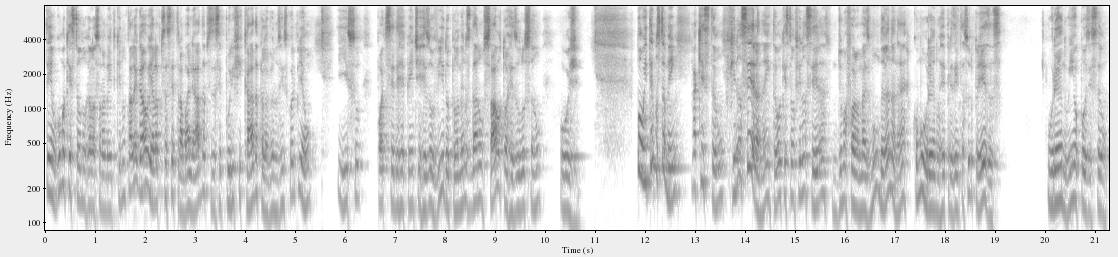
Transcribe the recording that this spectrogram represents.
tem alguma questão no relacionamento que não está legal e ela precisa ser trabalhada, precisa ser purificada pela Vênus em Escorpião, e isso pode ser de repente resolvido, ou pelo menos dar um salto à resolução hoje. Bom, e temos também a questão financeira, né? Então a questão financeira, de uma forma mais mundana, né? Como Urano representa surpresas, Urano em oposição,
